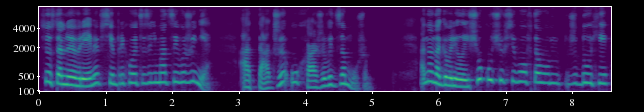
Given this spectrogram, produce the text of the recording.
Все остальное время всем приходится заниматься его жене, а также ухаживать за мужем. Она наговорила еще кучу всего в том же духе,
